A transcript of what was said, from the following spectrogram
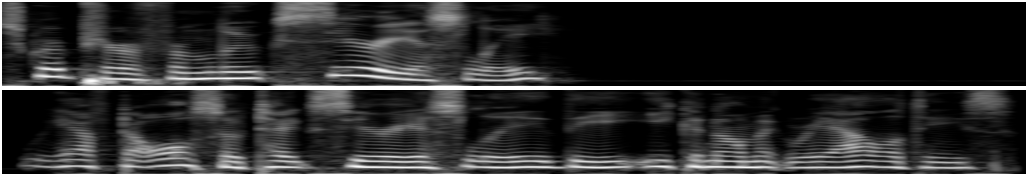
scripture from Luke seriously, we have to also take seriously the economic realities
